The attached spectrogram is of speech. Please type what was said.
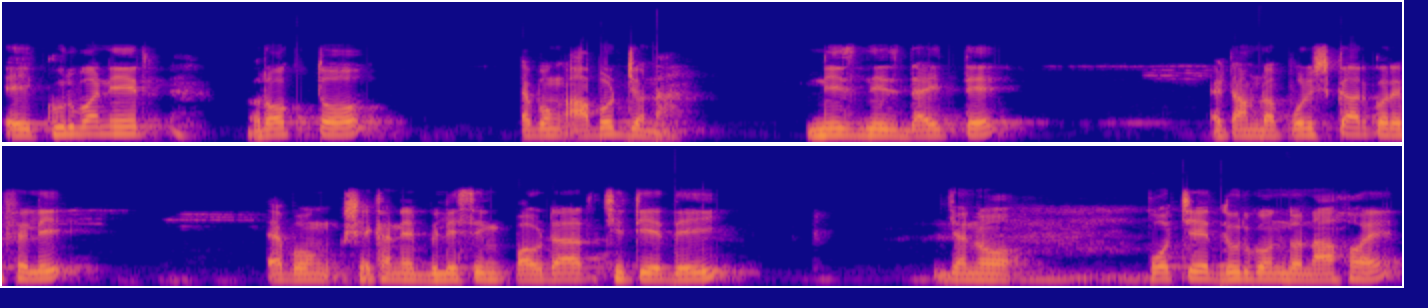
এই কুরবানির রক্ত এবং আবর্জনা নিজ নিজ দায়িত্বে, এটা আমরা পরিষ্কার করে ফেলি। এবং সেখানে ব্লিচিং পাউডার ছিটিয়ে দেই যেন পচে দুর্গন্ধ না হয়।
